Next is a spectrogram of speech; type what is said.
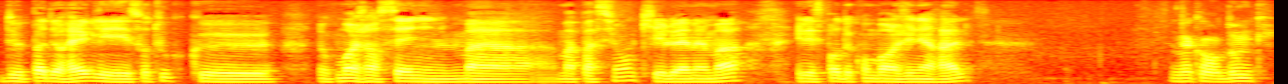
de pas de règles et surtout que donc moi j'enseigne ma, ma passion qui est le MMA et les sports de combat en général. D'accord, donc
